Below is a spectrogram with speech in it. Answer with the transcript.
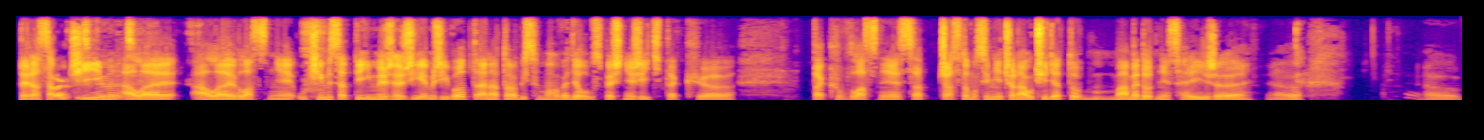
teraz sa učím, ale, ale vlastne učím sa tým, že žijem život a na to, aby som ho vedel úspešne žiť, tak, e, tak vlastne sa často musím niečo naučiť a to máme dodnes, hej, že uh, uh,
